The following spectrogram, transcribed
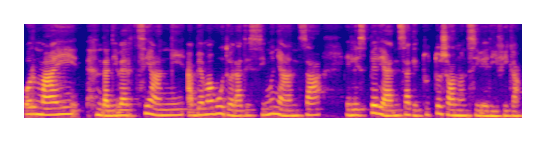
ormai da diversi anni abbiamo avuto la testimonianza e l'esperienza che tutto ciò non si verifica.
